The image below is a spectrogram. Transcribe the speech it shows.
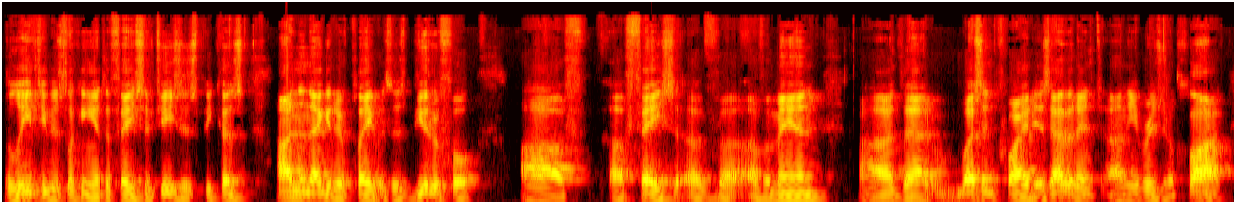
believed he was looking at the face of Jesus because on the negative plate was this beautiful uh, uh, face of, uh, of a man uh, that wasn't quite as evident on the original cloth.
